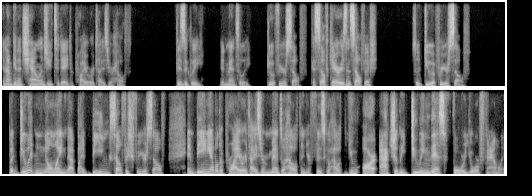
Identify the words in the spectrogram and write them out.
And I'm going to challenge you today to prioritize your health physically and mentally do it for yourself because self care isn't selfish. So do it for yourself. But do it knowing that by being selfish for yourself and being able to prioritize your mental health and your physical health, you are actually doing this for your family.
